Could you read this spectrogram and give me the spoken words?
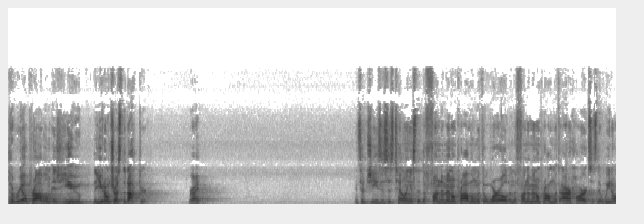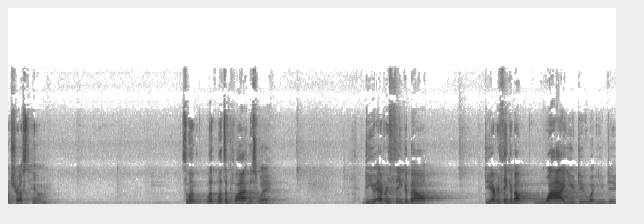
The real problem is you, that you don't trust the doctor, right? And so Jesus is telling us that the fundamental problem with the world and the fundamental problem with our hearts is that we don't trust Him. So let, let, let's apply it this way. Do you ever think about do you ever think about why you do what you do?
